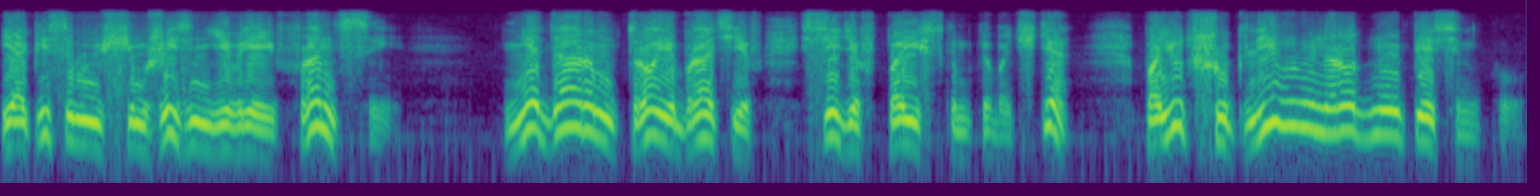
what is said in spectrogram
и описывающем жизнь евреев Франции, недаром трое братьев, сидя в парижском кабачке, поют шутливую народную песенку.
